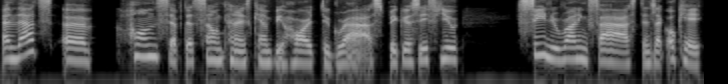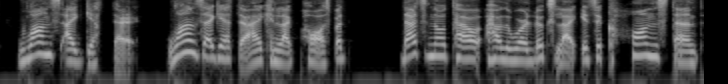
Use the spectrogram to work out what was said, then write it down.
and that's a concept that sometimes can be hard to grasp because if you feel you're running fast and it's like, okay, once I get there, once I get there, I can like pause. But that's not how, how the world looks like. It's a constant,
